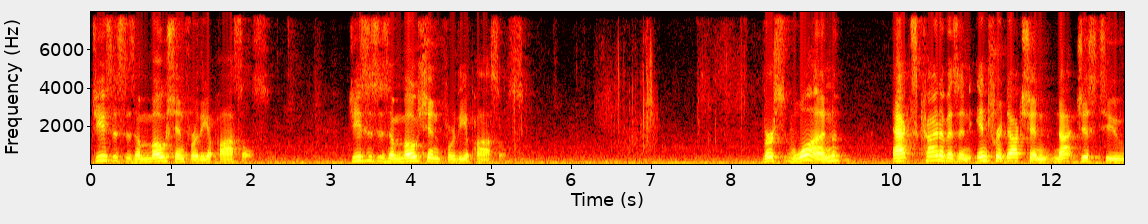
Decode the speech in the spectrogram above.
Jesus' emotion for the apostles. Jesus' emotion for the apostles. Verse 1 acts kind of as an introduction, not just to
